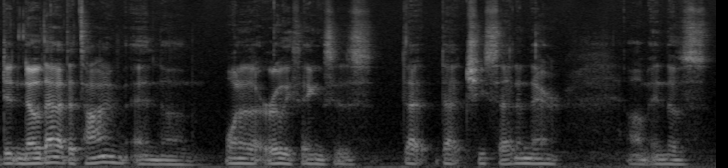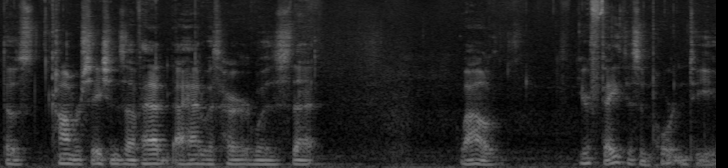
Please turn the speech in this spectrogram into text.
Didn't know that at the time, and um, one of the early things is that that she said in there, um, in those those conversations I've had I had with her was that, wow, your faith is important to you.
